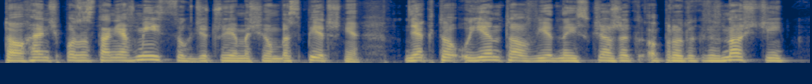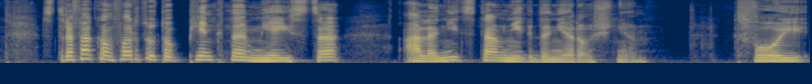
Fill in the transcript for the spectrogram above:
To chęć pozostania w miejscu, gdzie czujemy się bezpiecznie. Jak to ujęto w jednej z książek o produktywności, strefa komfortu to piękne miejsce, ale nic tam nigdy nie rośnie. Twój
